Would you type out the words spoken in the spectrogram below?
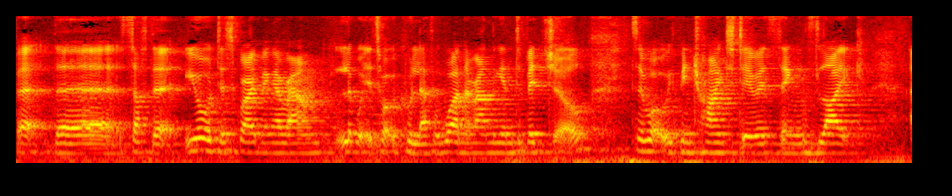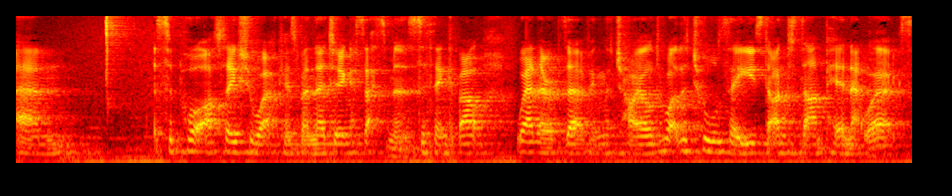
But the stuff that you're describing around it's what we call level one around the individual. So what we've been trying to do is things like um, support our social workers when they're doing assessments to think about where they're observing the child, what are the tools they use to understand peer networks.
